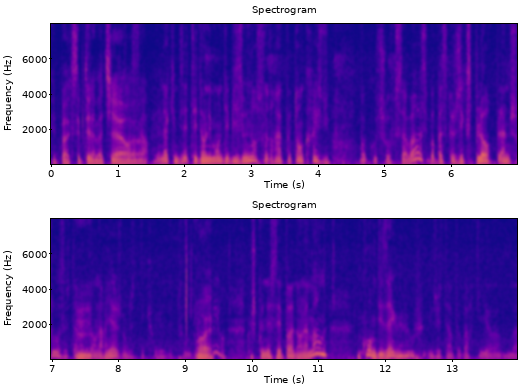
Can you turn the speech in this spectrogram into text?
et de pas accepter la matière. euh. ça. Il y en a qui me disaient T'es dans les mondes des bisounours, faudrait un peu t'ancrer. Je dis Bon, écoute, je trouve que ça va. C'est pas parce que j'explore plein de choses. J'étais arrivée Mm. dans l'Ariège, donc j'étais curieuse de tout Ouais. découvrir, que je connaissais pas dans la Marne. Du coup, on me disait, j'étais un peu partie. euh, bah,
